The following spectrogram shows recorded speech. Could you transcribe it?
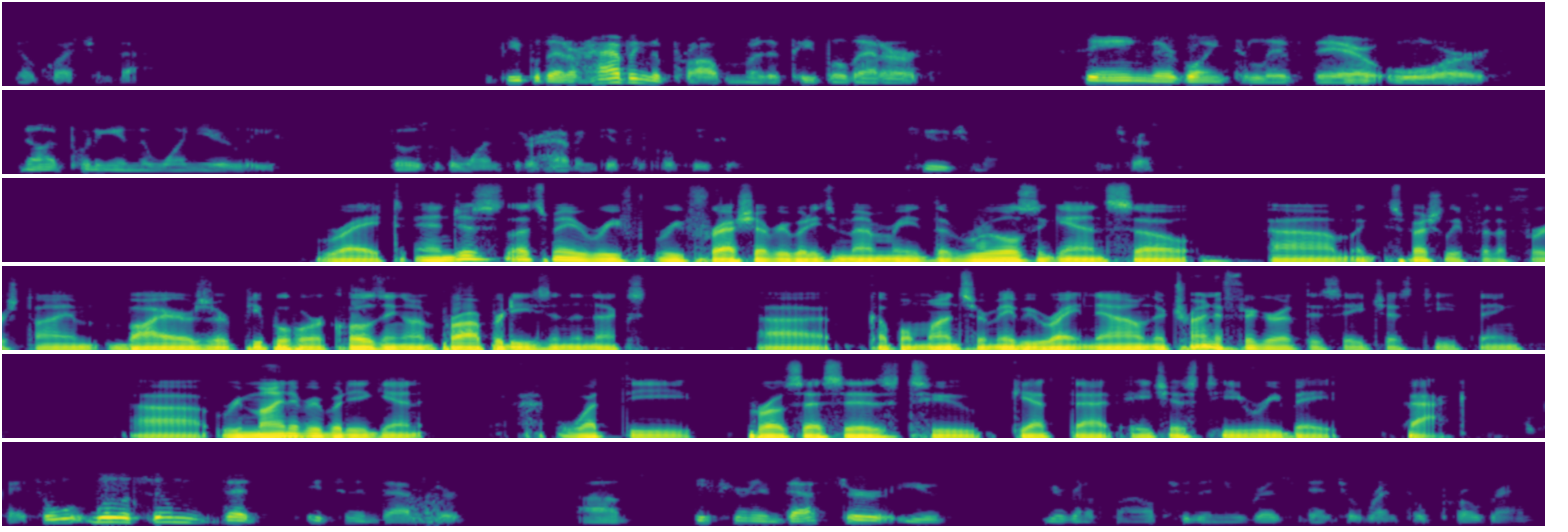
No questions asked. The people that are having the problem are the people that are saying they're going to live there or not putting in the one year lease. Those are the ones that are having difficulties and huge amount of interest on. Right. And just let's maybe re- refresh everybody's memory. The rules again. So um, especially for the first time buyers or people who are closing on properties in the next uh, couple months or maybe right now, and they're trying to figure out this HST thing. Uh, remind everybody again what the process is to get that HST rebate back. Okay, so we'll assume that it's an investor. Um, if you're an investor, you've you're going to file through the new residential rental program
